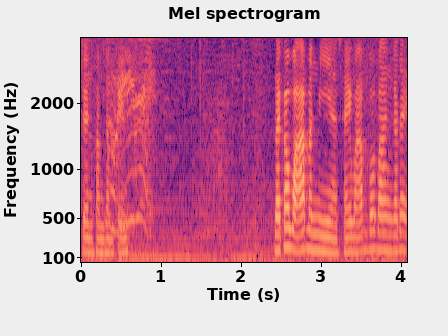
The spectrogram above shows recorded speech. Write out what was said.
เกินความจำเป็น แล้วก็วาร์ปมันมีอะใช้วาร์ปบ้างก็ได้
